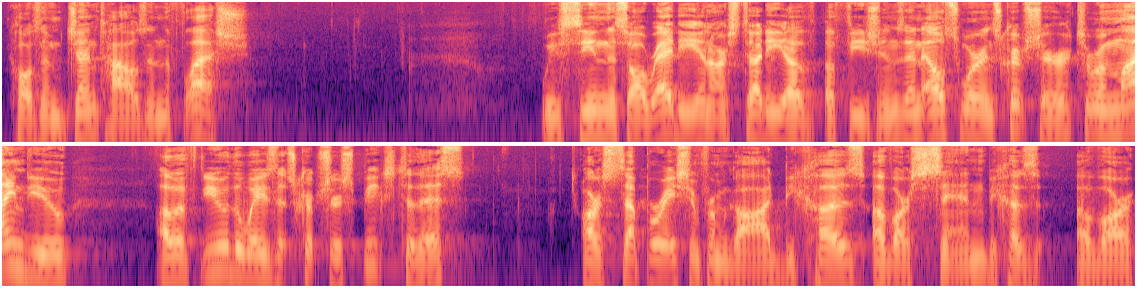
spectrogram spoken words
He calls them Gentiles in the flesh. We've seen this already in our study of Ephesians and elsewhere in Scripture. To remind you of a few of the ways that Scripture speaks to this our separation from God because of our sin, because of our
